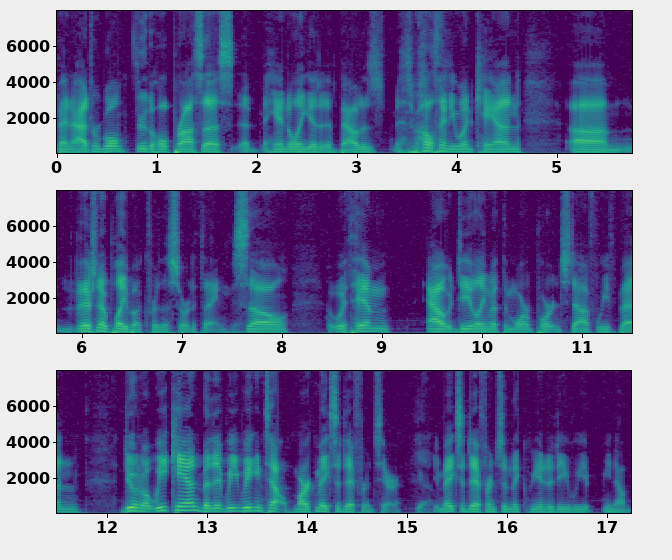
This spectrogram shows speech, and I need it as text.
been admirable through the whole process, uh, handling it about as, as well as anyone can. Um, there's no playbook for this sort of thing. So with him out dealing with the more important stuff, we've been doing what we can, but it, we, we can tell Mark makes a difference here. Yeah. He makes a difference in the community. We, you know,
